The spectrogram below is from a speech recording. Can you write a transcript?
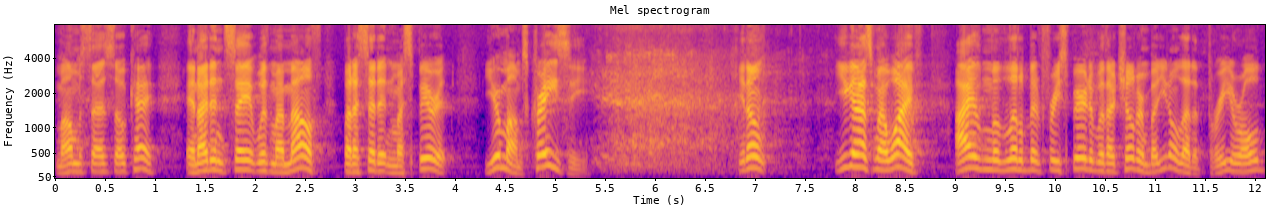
Mama says it's okay. And I didn't say it with my mouth, but I said it in my spirit. Your mom's crazy. you don't, you can ask my wife. I'm a little bit free spirited with our children, but you don't let a three year old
